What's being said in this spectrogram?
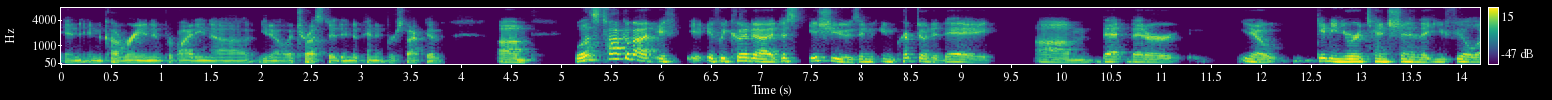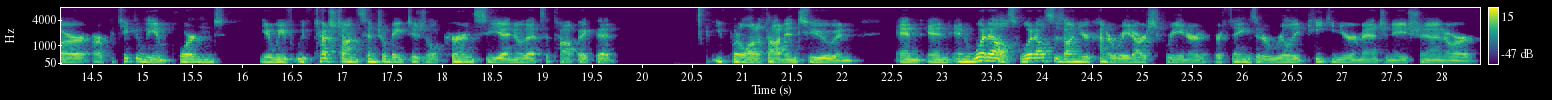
in in covering and providing a uh, you know a trusted independent perspective. Um, well, let's talk about if if we could uh, just issues in in crypto today um, that that are you know getting your attention that you feel are are particularly important. You know, we've we've touched on central bank digital currency. I know that's a topic that you've put a lot of thought into and and and and what else? What else is on your kind of radar screen or, or things that are really piquing your imagination or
